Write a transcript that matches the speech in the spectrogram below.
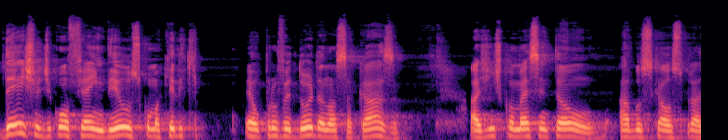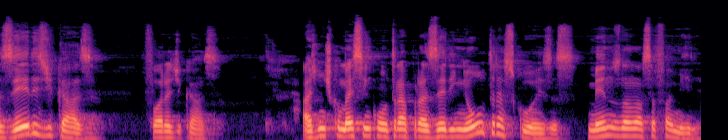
deixa de confiar em Deus como aquele que é o provedor da nossa casa, a gente começa então a buscar os prazeres de casa, fora de casa. A gente começa a encontrar prazer em outras coisas, menos na nossa família.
